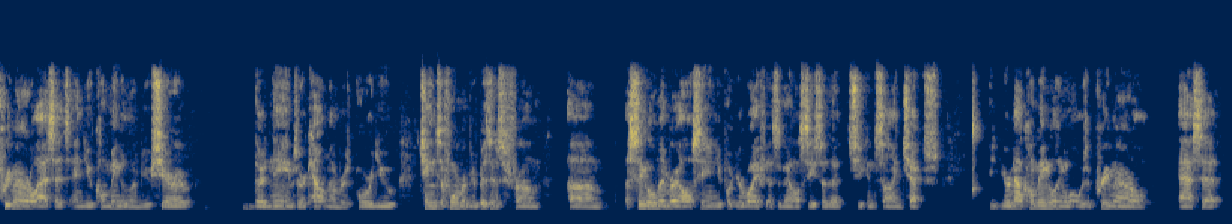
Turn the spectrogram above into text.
premarital assets and you commingle them, you share their names or account numbers, or you change the form of your business from um, a single member LLC and you put your wife as an LLC so that she can sign checks. You're now commingling what was a premarital asset,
